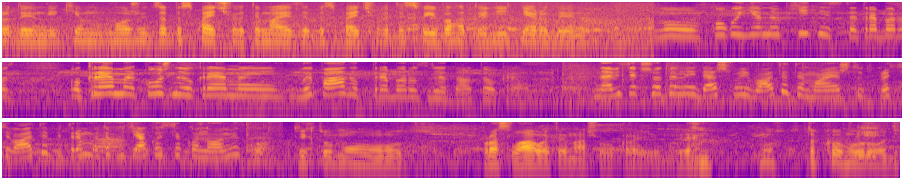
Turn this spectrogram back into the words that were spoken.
родин, які можуть забезпечувати, мають забезпечувати свої багатодітні родини. Ну, в кого є необхідність, це треба роз... окреме, кожний окремий випадок треба розглядати окремо. Навіть якщо ти не йдеш воювати, ти маєш тут працювати, підтримувати хоч якось економіку. Ті, хто можуть прославити нашу Україну. Я, ну, в такому роді.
